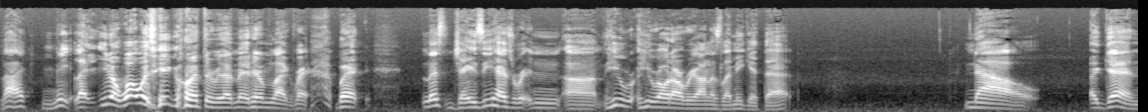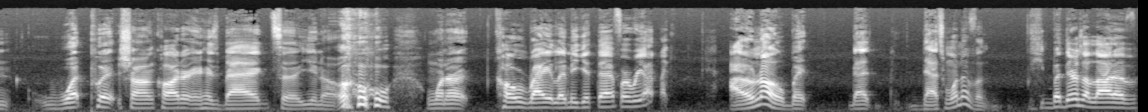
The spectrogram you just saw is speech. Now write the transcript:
like me?" Like you know what was he going through that made him like right? But listen, Jay Z has written. Um, he he wrote on Rihanna's "Let Me Get That." Now, again, what put Sean Carter in his bag to you know want to co-write "Let Me Get That" for Rihanna? Like, I don't know, but that that's one of them. He, but there's a lot of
